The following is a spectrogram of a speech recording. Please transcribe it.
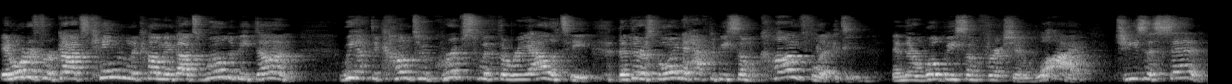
In order for God's kingdom to come and God's will to be done, we have to come to grips with the reality that there's going to have to be some conflict and there will be some friction. Why? Jesus said,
